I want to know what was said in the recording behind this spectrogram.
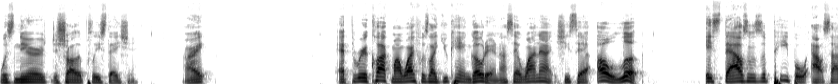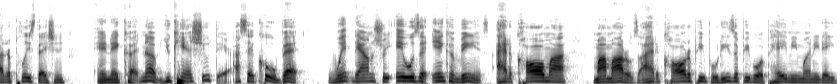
was near the charlotte police station. All right? At three o'clock my wife was like you can't go there. And i said why not? She said oh look it's thousands of people outside the police station and they cutting up. You can't shoot there. I said cool bet went down the street. It was an inconvenience. I had to call my my models. I had to call the people. These are people who paid me money. They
